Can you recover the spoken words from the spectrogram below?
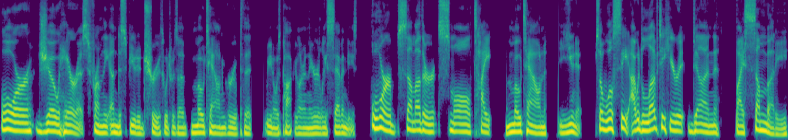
or Joe Harris from The Undisputed Truth, which was a Motown group that, you know, was popular in the early 70s, or some other small, tight Motown unit. So we'll see. I would love to hear it done by somebody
